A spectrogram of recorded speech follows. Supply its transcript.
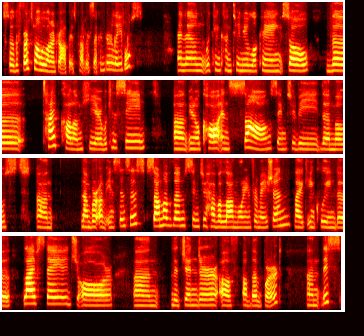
So the first one we want to drop is probably secondary labels. And then we can continue looking. So the type column here, we can see, um, you know, call and song seem to be the most um, number of instances. Some of them seem to have a lot more information, like including the life stage or um, the gender of, of the bird. Um, this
